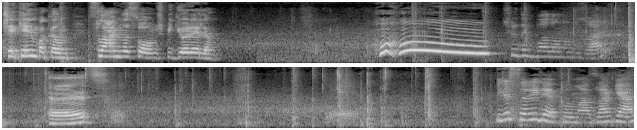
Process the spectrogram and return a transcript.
Çekelim bakalım slime nasıl olmuş bir görelim. Hu hu. Şurada bir balonumuz var. Evet. Bir de sarıyla yapalım Azar gel.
